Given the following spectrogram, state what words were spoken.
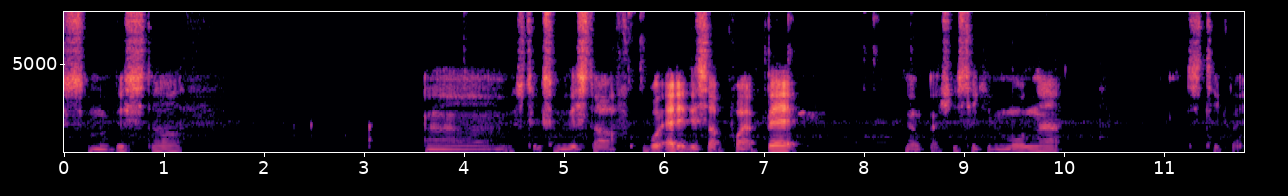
some of this stuff. Uh, let's take some of this stuff. We'll edit this up quite a bit. Nope, actually let's take even more than that. Let's take like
